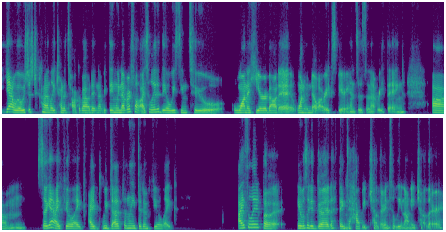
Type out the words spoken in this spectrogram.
yeah, we always just kind of like try to talk about it and everything. We never felt isolated. They always seemed to want to hear about it, want to know our experiences and everything. Um, so yeah i feel like i we definitely didn't feel like isolated but it was like a good thing to have each other and to lean on each other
